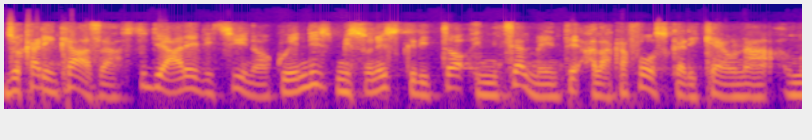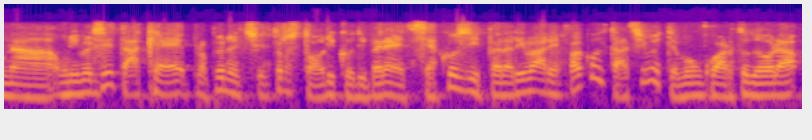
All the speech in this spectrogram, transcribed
giocare in casa, studiare vicino, quindi mi sono iscritto inizialmente all'H Foscari, che è una, una, università che è proprio nel centro storico di Venezia, così per arrivare in facoltà ci mettevo un quarto d'ora,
